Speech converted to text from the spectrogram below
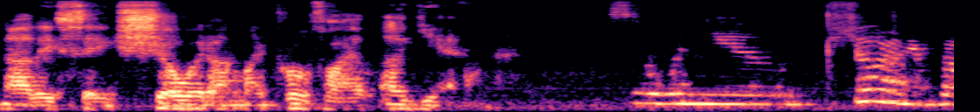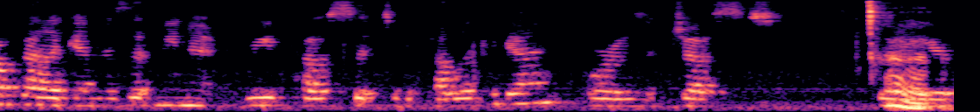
Now they say show it on my profile again. So when you show it on your profile again, does that mean it reposts it to the public again, or is it just Uh, to?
